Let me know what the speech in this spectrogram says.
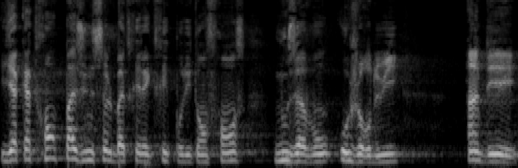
il y a quatre ans, pas une seule batterie électrique produite en France. Nous avons aujourd'hui un des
